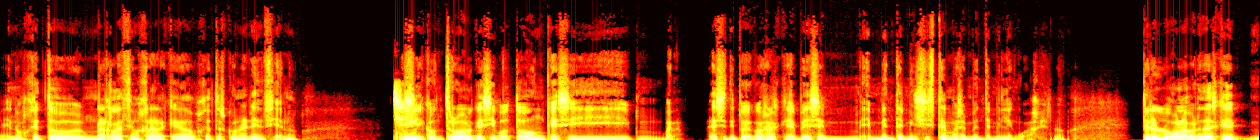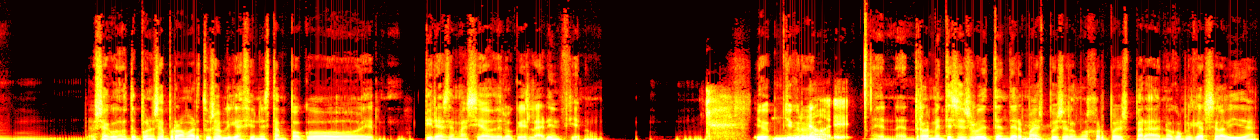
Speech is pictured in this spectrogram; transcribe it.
en una relación jerárquica de objetos con herencia, ¿no? Que si control, que si botón, que si. Bueno, ese tipo de cosas que ves en, en 20.000 sistemas, en 20.000 lenguajes, ¿no? Pero luego la verdad es que, o sea, cuando te pones a programar tus aplicaciones tampoco eh, tiras demasiado de lo que es la herencia, ¿no? Yo, creo que eh, realmente se suele tender más, pues a lo mejor, pues para no complicarse la vida,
